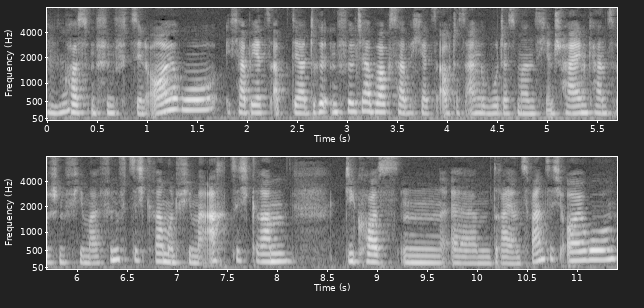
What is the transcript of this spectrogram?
mhm. kosten 15 Euro. Ich habe jetzt ab der dritten Filterbox habe ich jetzt auch das Angebot, dass man sich entscheiden kann zwischen 4 mal 50 Gramm und 4 mal 80 Gramm. Die kosten ähm, 23 Euro.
